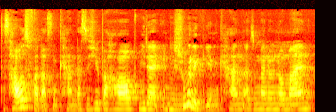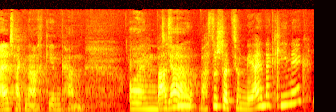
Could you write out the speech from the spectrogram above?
das Haus verlassen kann, dass ich überhaupt wieder in die mhm. Schule gehen kann, also meinem normalen Alltag nachgehen kann. Und, warst, ja. du, warst du stationär in der Klinik?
